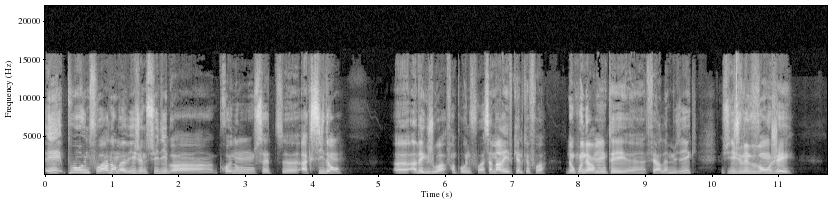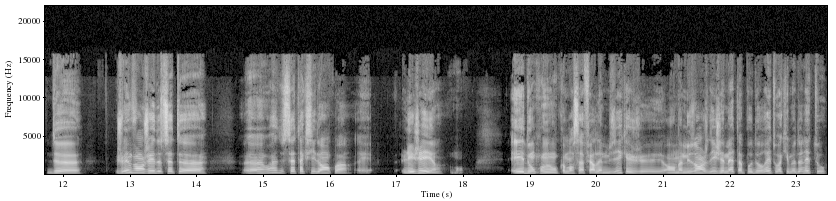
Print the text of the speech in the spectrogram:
Et pour une fois dans ma vie, je me suis dit, bah, prenons cet euh, accident avec joie. Enfin, pour une fois, ça m'arrive quelquefois. Donc, on est remonté faire de la musique. Je me suis dit, je vais me venger de, je vais me venger de cette, euh, euh, ouais, de cet accident, quoi. Et léger, hein. Bon. Et donc, on, on commence à faire de la musique et je- en m'amusant, je dis, j'aimais ta peau dorée, toi qui me donnais tout.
